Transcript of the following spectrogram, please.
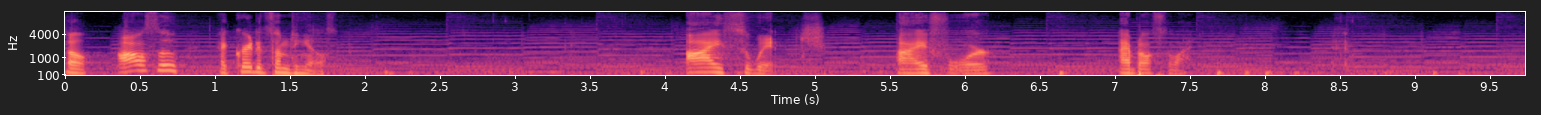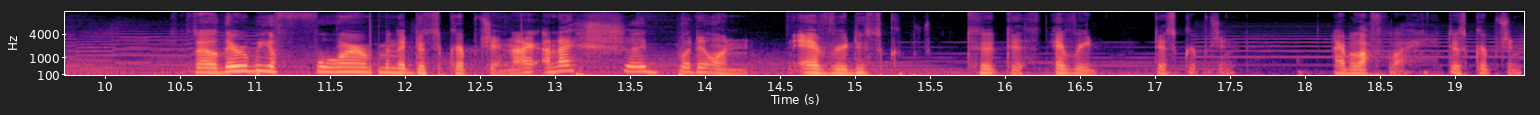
Oh, also, I created something else. I switch. I for I Left a Lie. So there will be a form in the description, I, and I should put it on every description. Every description. I left my description.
